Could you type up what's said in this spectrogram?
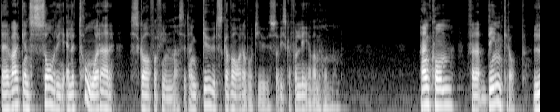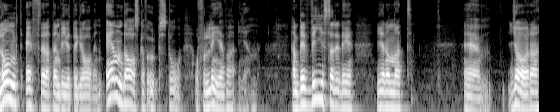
där varken sorg eller tårar ska få finnas, utan Gud ska vara vårt ljus och vi ska få leva med honom. Han kom för att din kropp, långt efter att den blivit begraven, en dag ska få uppstå och få leva igen. Han bevisade det genom att eh, göra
